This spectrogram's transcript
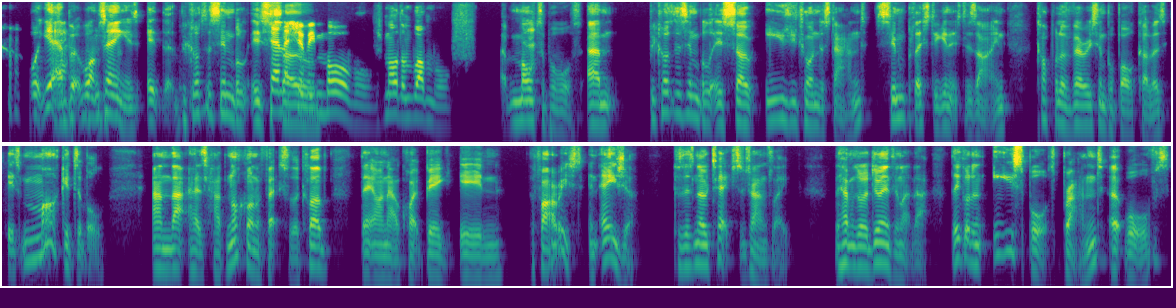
well, yeah, but what I'm saying is it because the symbol is Then so there should be more wolves, more than one wolf. multiple wolves. Um, because the symbol is so easy to understand, simplistic in its design, couple of very simple bold colors, it's marketable, and that has had knock-on effects for the club. They are now quite big in the Far East, in Asia, because there's no text to translate. They haven't got to do anything like that. They've got an esports brand at Wolves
